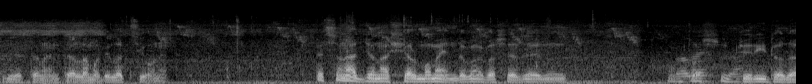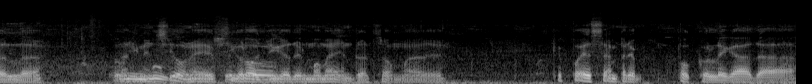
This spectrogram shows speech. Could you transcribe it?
direttamente alla modellazione. Il personaggio nasce al momento, come posso dire, un po' suggerito dalla, dimensione psicologica del momento, insomma, eh, che poi è sempre un po' collegata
